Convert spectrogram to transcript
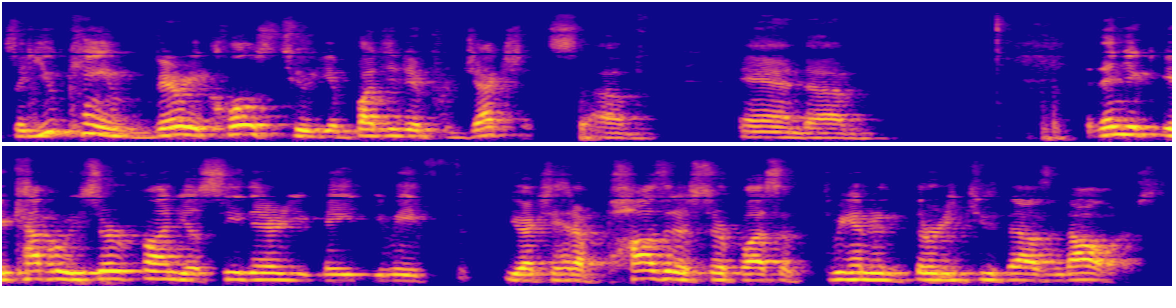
So you came very close to your budgeted projections of, and um, and then your, your capital reserve fund, you'll see there, you made, you made, you actually had a positive surplus of three hundred thirty-two thousand dollars.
